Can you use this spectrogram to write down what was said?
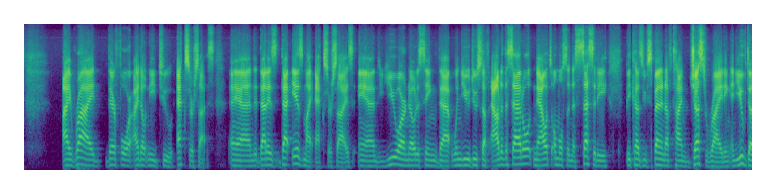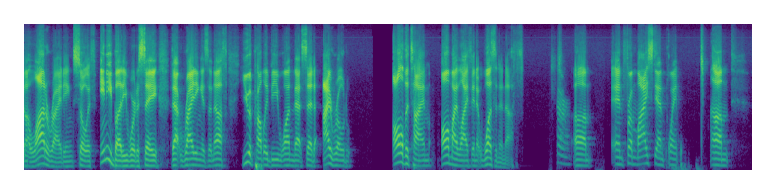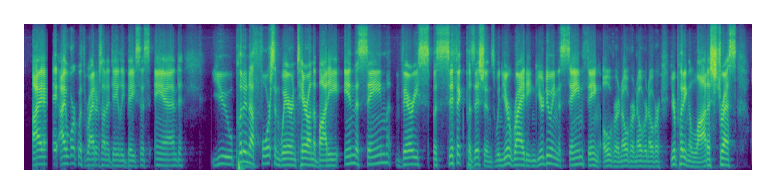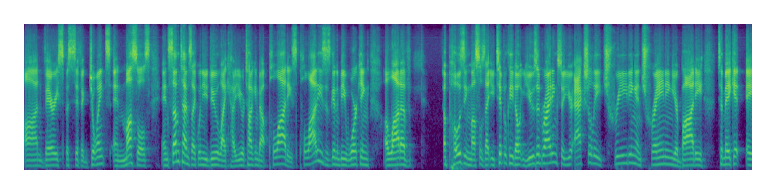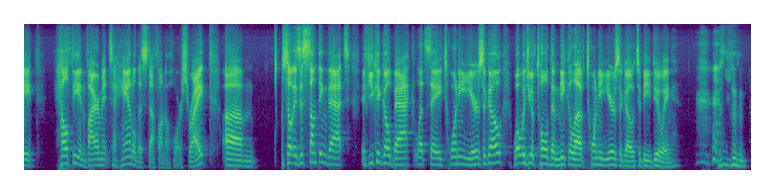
I ride, therefore I don't need to exercise, and that is that is my exercise. And you are noticing that when you do stuff out of the saddle, now it's almost a necessity because you've spent enough time just riding, and you've done a lot of riding. So if anybody were to say that riding is enough, you would probably be one that said, "I rode all the time, all my life, and it wasn't enough. Sure. Um, and from my standpoint, um, I I work with riders on a daily basis, and you put enough force and wear and tear on the body in the same very specific positions. When you're riding, you're doing the same thing over and over and over and over. You're putting a lot of stress on very specific joints and muscles. And sometimes, like when you do, like how you were talking about Pilates, Pilates is going to be working a lot of opposing muscles that you typically don't use in riding. So you're actually treating and training your body to make it a healthy environment to handle this stuff on the horse, right? Um, so is this something that if you could go back, let's say 20 years ago, what would you have told the Mikala of 20 years ago to be doing? I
